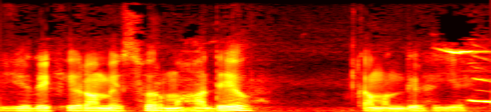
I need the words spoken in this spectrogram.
ये देखिए रामेश्वर महादेव का मंदिर है ये।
